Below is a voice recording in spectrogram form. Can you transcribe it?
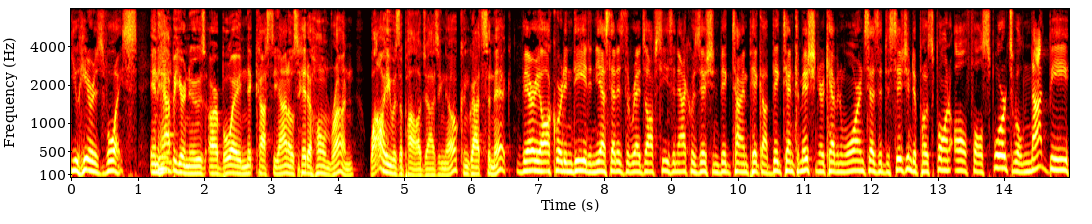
you hear his voice. In happier news, our boy Nick Castellanos hit a home run while he was apologizing, though. Congrats to Nick. Very awkward indeed. And yes, that is the Reds offseason acquisition, big time pickup. Big Ten Commissioner Kevin Warren says the decision to postpone all fall sports will not be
